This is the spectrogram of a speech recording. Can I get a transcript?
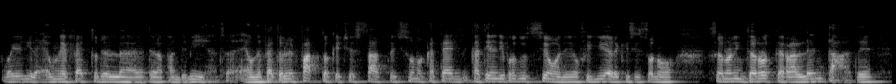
voglio dire, è un effetto del- della pandemia, cioè è un effetto del fatto che c'è stato, ci sono catene, catene di produzione o filiere che si sono, sono interrotte e rallentate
